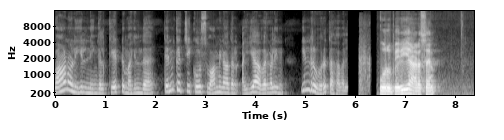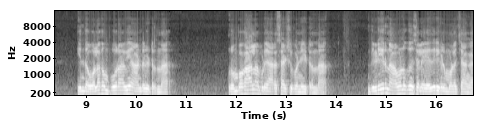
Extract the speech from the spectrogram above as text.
வானொலியில் நீங்கள் கேட்டு மகிழ்ந்த தென்கட்சி கோ சுவாமிநாதன் ஐயா அவர்களின் இன்று ஒரு தகவல். ஒரு பெரிய அரசன் இந்த உலகம் பூராவையும் ஆண்டுகிட்டு இருந்தான். ரொம்ப காலம் அப்படி அரசாட்சி பண்ணிக்கிட்டு இருந்தான். திடீர்னு அவனுக்கும் சில எதிரிகள் முளைச்சாங்க.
